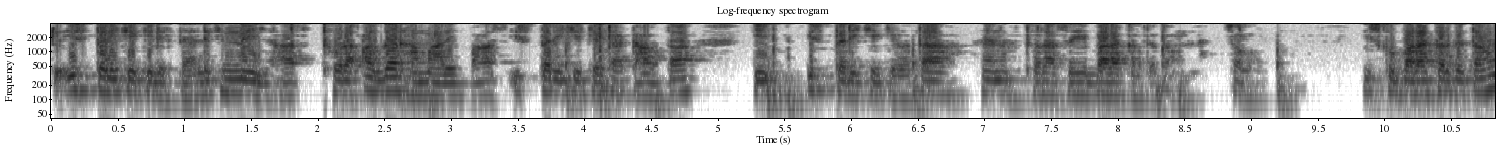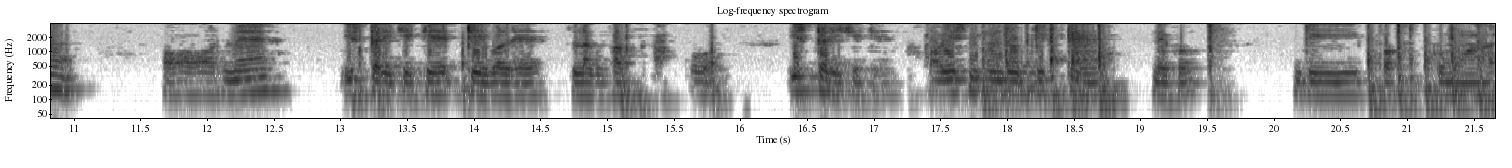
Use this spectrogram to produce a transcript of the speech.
तो इस तरीके के लिखता है। लेकिन नहीं यार, थोड़ा अगर हमारे पास इस तरीके के डाटा होता, कि इस तरीके के होता, है ना, थोड़ा सा ये बड़ा कर देता हूँ मैं। चलो, इसको बड़ा कर देता हूँ, और मैं इस तरीके के टेबल है, लगभग आपको इस तरीके के। और इसमें हम जो लिखते हैं, देखो, दीपक कुमार,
